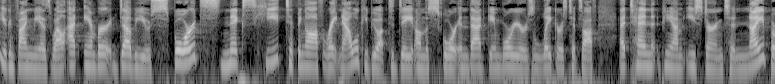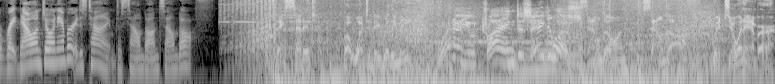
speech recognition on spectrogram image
You can find me as well at Amber W Sports. Knicks Heat tipping off right now. We'll keep you up to date on the score in that game. Warriors Lakers tips off at 10 p.m. Eastern tonight. But right now on Joe and Amber, it is time to sound on, sound off. They said it, but what did they really mean? What are you trying to say to us? Sound on, sound off with Joe and Amber.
